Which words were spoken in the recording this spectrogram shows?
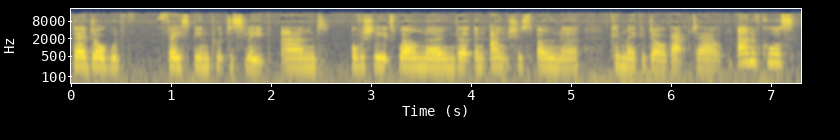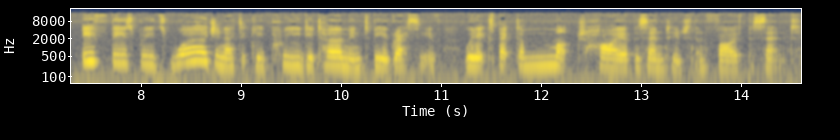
their dog would face being put to sleep, and obviously it's well known that an anxious owner can make a dog act out. And of course, if these breeds were genetically predetermined to be aggressive, we'd expect a much higher percentage than 5%.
